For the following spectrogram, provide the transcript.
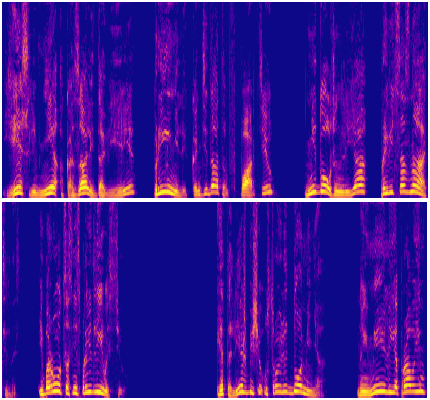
Если мне оказали доверие, приняли кандидатом в партию, не должен ли я проявить сознательность и бороться с несправедливостью? Это лежбище устроили до меня, но имею ли я право им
